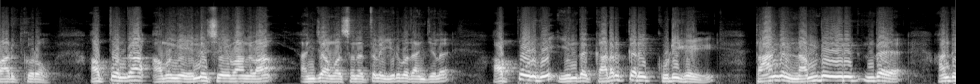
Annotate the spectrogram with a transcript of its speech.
பார்க்கிறோம். அப்போந்தான் அவங்க என்ன செய்வாங்களாம் அஞ்சாம் வசனத்தில் இருபத்தஞ்சில் அப்பொழுது இந்த கடற்கரை குடிகள் தாங்கள் நம்பி இருந்த அந்த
